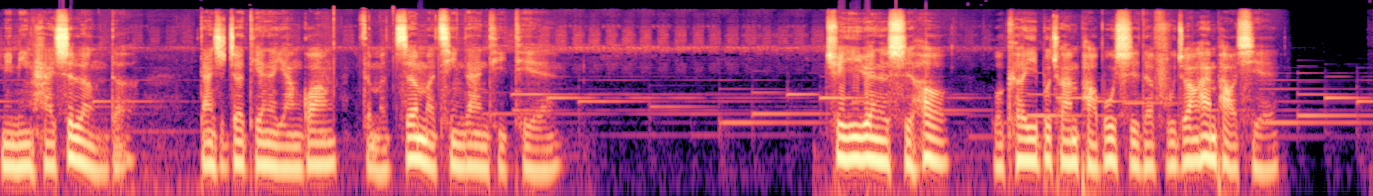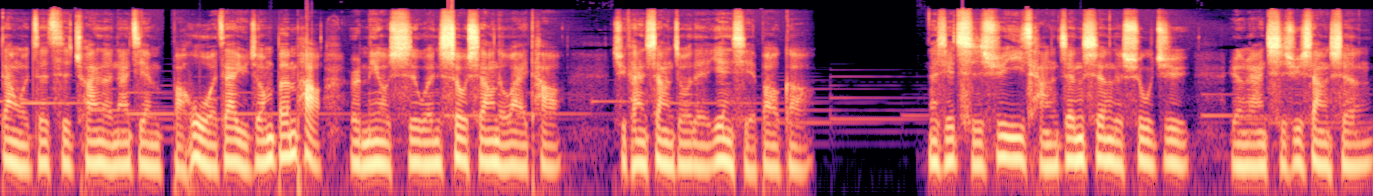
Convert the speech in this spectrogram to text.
明明还是冷的，但是这天的阳光怎么这么清淡体贴？去医院的时候，我刻意不穿跑步时的服装和跑鞋，但我这次穿了那件保护我在雨中奔跑而没有失温受伤的外套，去看上周的验血报告。那些持续异常增生的数据仍然持续上升。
